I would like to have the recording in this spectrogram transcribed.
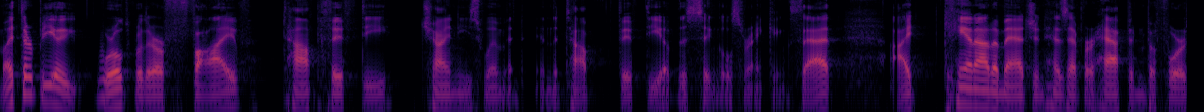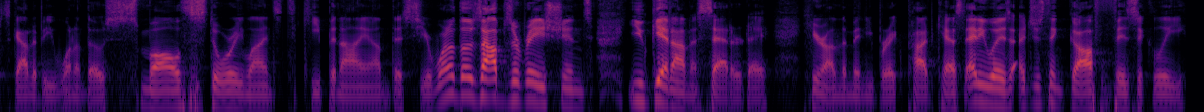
Might there be a world where there are five top 50 Chinese women in the top 50 of the singles rankings? That I cannot imagine has ever happened before. It's got to be one of those small storylines to keep an eye on this year. One of those observations you get on a Saturday here on the Mini Break podcast. Anyways, I just think Gauff physically,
